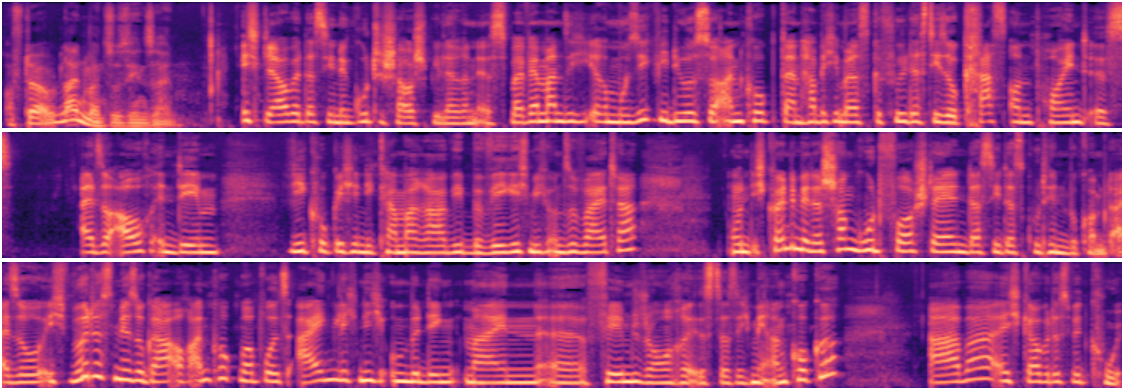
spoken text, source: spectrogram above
auf der Leinwand zu sehen sein. Ich glaube, dass sie eine gute Schauspielerin ist, weil wenn man sich ihre Musikvideos so anguckt, dann habe ich immer das Gefühl, dass die so krass on point ist. Also auch in dem wie gucke ich in die Kamera, wie bewege ich mich und so weiter. Und ich könnte mir das schon gut vorstellen, dass sie das gut hinbekommt. Also ich würde es mir sogar auch angucken, obwohl es eigentlich nicht unbedingt mein äh, Filmgenre ist, das ich mir angucke. Aber ich glaube, das wird cool.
